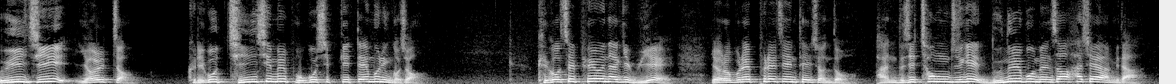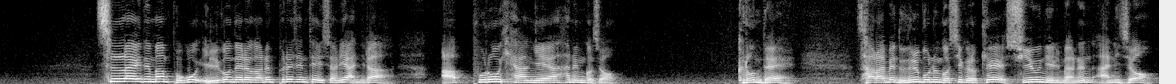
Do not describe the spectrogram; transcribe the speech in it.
의지, 열정, 그리고 진심을 보고 싶기 때문인 거죠. 그것을 표현하기 위해 여러분의 프레젠테이션도 반드시 청중의 눈을 보면서 하셔야 합니다. 슬라이드만 보고 읽어 내려가는 프레젠테이션이 아니라 앞으로 향해야 하는 거죠. 그런데 사람의 눈을 보는 것이 그렇게 쉬운 일만은 아니죠.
